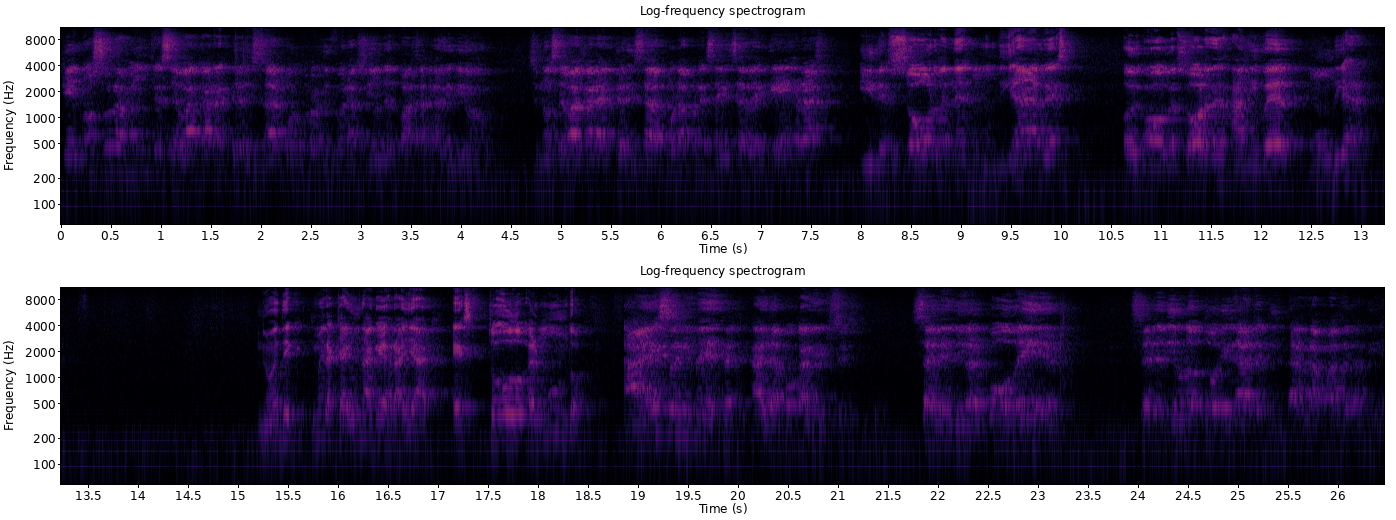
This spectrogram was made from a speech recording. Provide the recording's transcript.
Que no solamente se va a caracterizar por proliferación de falsa religión, sino se va a caracterizar por la presencia de guerras y desórdenes mundiales o, desórdenes a nivel mundial. No es de, mira que hay una guerra allá, es todo el mundo. A ese jinete, al Apocalipsis, se le dio el poder, se le dio la autoridad de quitar la paz de la tierra.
